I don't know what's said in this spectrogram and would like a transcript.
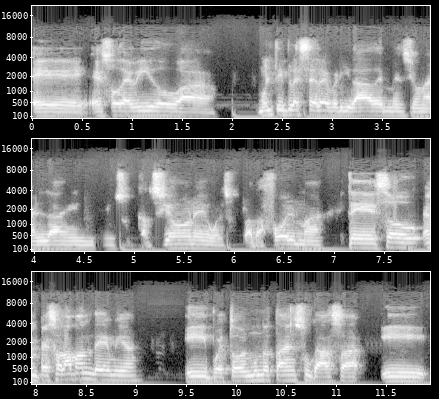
Eh, eso debido a múltiples celebridades mencionarla en, sus canciones o en sus plataformas. Este, so, empezó la pandemia y pues todo el mundo estaba en su casa y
